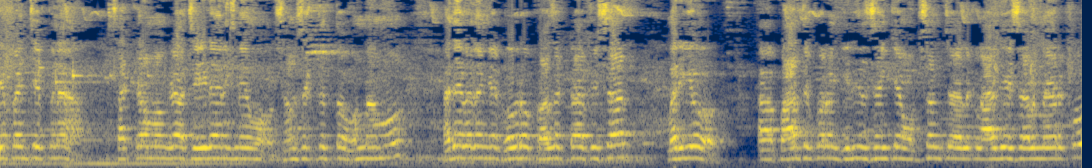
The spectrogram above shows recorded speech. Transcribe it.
ఏ పని చెప్పినా సక్రమంగా చేయడానికి మేము సంసక్తితో ఉన్నాము. అదేవిధంగా గౌరవ ప్రాజెక్ట్ ఆఫీసర్ మరియు పాతిపురం గిరిజన సంఖ్య ఉప సంచాలకుల ఆదేశాల మేరకు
